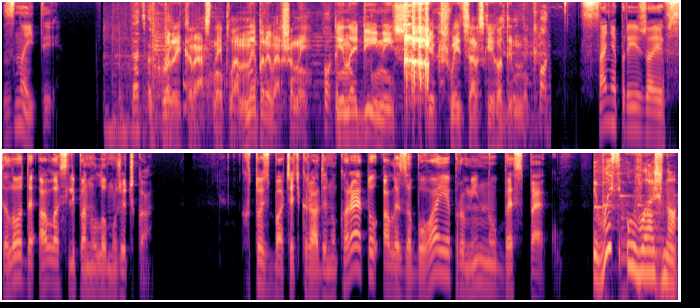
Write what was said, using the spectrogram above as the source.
знайти. Прекрасний план, неперевершений. І надійний с**, як швейцарський годинник. Саня приїжджає в село, де Алла сліпанула мужичка. Хтось бачить крадену карету, але забуває про мінну безпеку. Дивись уважно.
